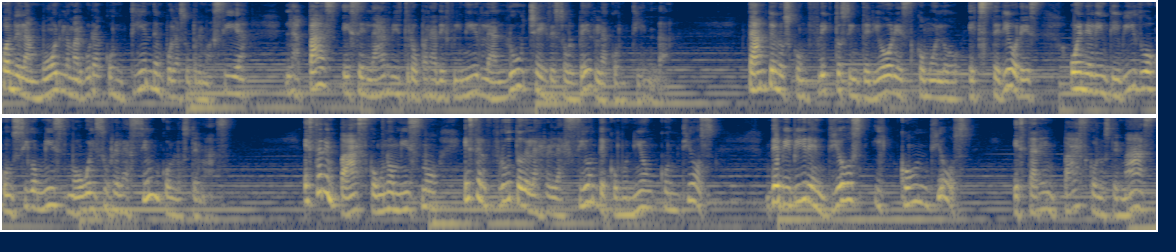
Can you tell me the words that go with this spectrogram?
Cuando el amor y la amargura contienden por la supremacía, la paz es el árbitro para definir la lucha y resolver la contienda. Tanto en los conflictos interiores como en los exteriores, o en el individuo consigo mismo o en su relación con los demás. Estar en paz con uno mismo es el fruto de la relación de comunión con Dios, de vivir en Dios y con Dios. Estar en paz con los demás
